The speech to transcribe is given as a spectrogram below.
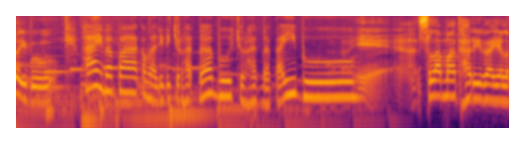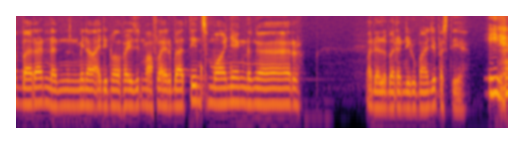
Halo Ibu. Hai Bapak, kembali di Curhat Babu, Curhat Bapak Ibu. Yeah. Selamat Hari Raya Lebaran dan minal aidin wal faizin maaf lahir batin semuanya yang dengar. Pada lebaran di rumah aja pasti ya. Iya.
